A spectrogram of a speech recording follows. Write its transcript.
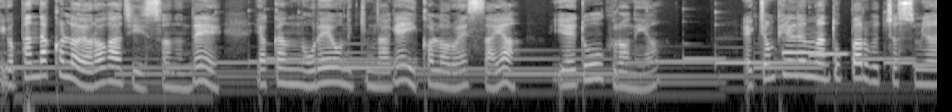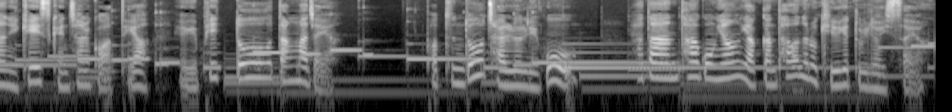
이거 판다 컬러 여러 가지 있었는데 약간 오레오 느낌 나게 이 컬러로 했어요. 얘도 그러네요. 액정 필름만 똑바로 붙였으면 이 케이스 괜찮을 것 같아요. 여기 핏도 딱 맞아요. 버튼도 잘 눌리고 하단 타공형 약간 타원으로 길게 뚫려 있어요.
